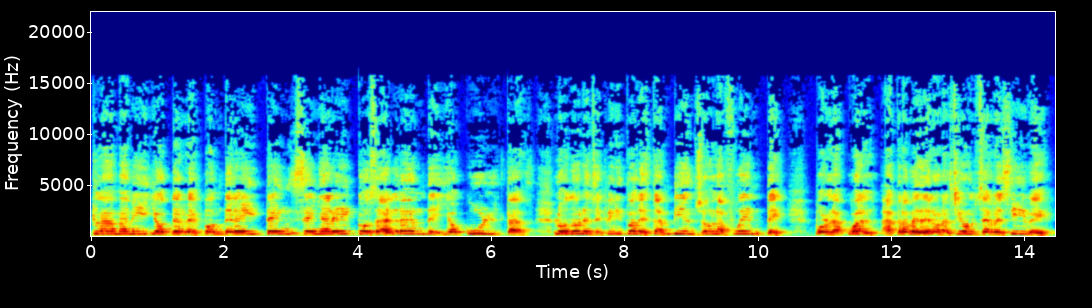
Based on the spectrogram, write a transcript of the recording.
clama a mí, yo te responderé y te enseñaré cosas grandes y ocultas. Los dones espirituales también son la fuente por la cual a través de la oración se recibe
